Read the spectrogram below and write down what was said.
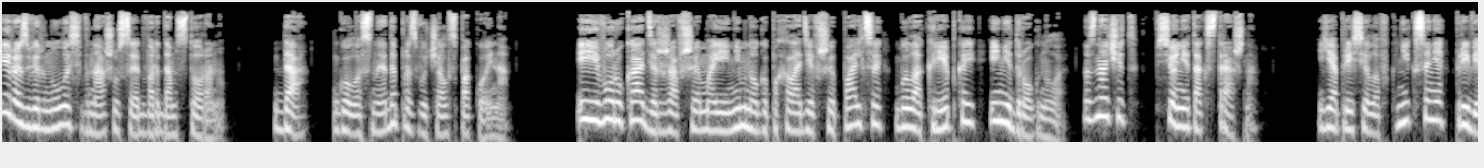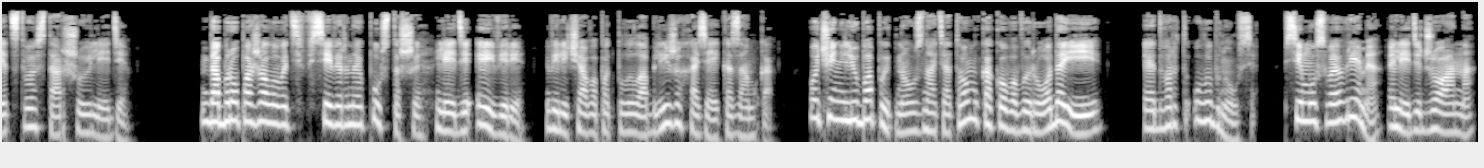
и развернулась в нашу с Эдвардом сторону. «Да», — голос Неда прозвучал спокойно. И его рука, державшая мои немного похолодевшие пальцы, была крепкой и не дрогнула. Значит, все не так страшно. Я присела в Книксоне, приветствуя старшую леди. «Добро пожаловать в северные пустоши, леди Эйвери», величаво подплыла ближе хозяйка замка. Очень любопытно узнать о том, какого вы рода и...» Эдвард улыбнулся. «Всему свое время, леди Джоанна.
